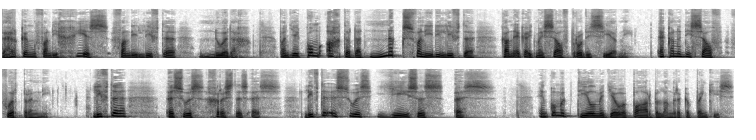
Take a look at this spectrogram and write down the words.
werking van die gees van die liefde nodig. Want jy kom agter dat niks van hierdie liefde kan ek uit myself produseer nie. Ek kan dit nie self voortbring nie. Liefde is soos Christus is. Liefde is soos Jesus is. En kom ek deel met jou 'n paar belangrike puntjies.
